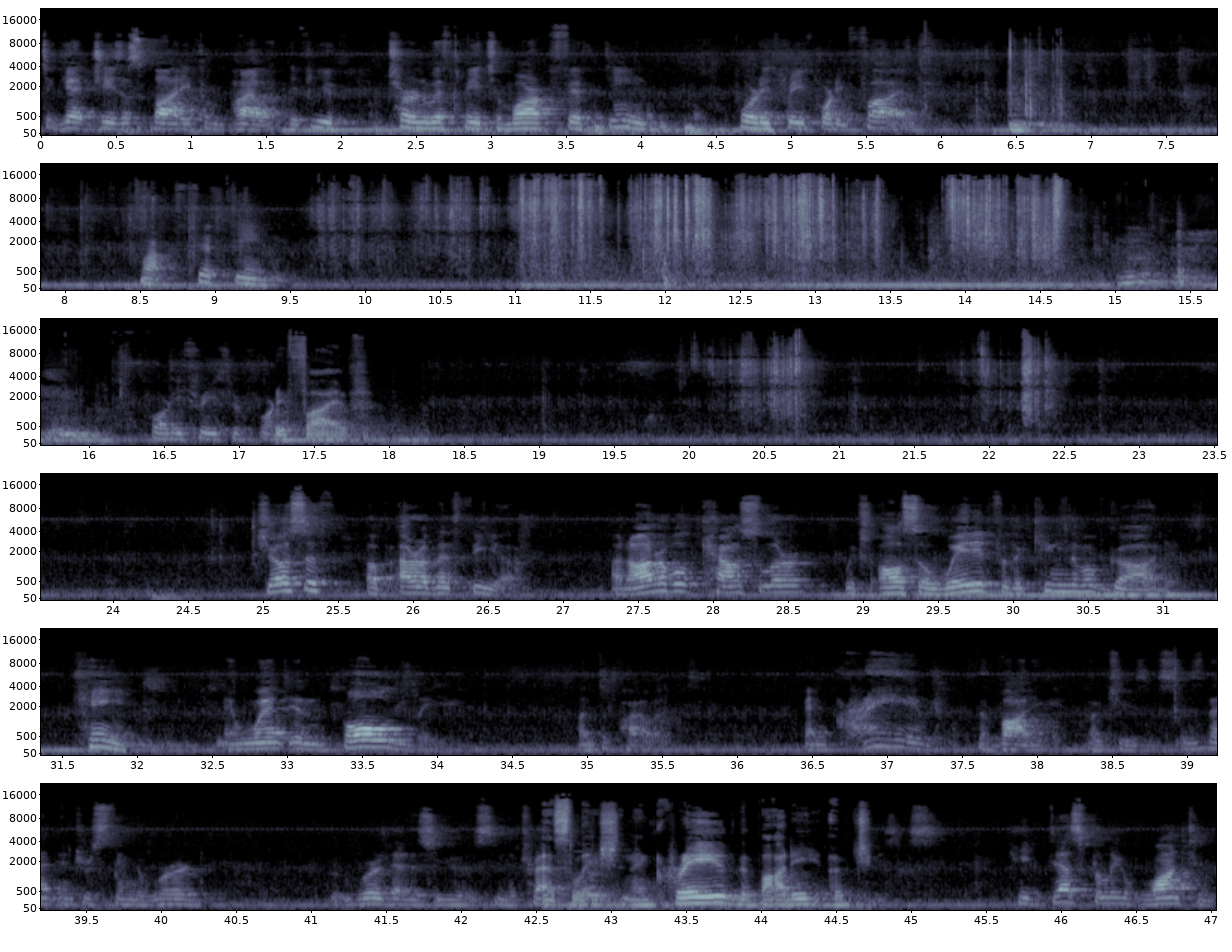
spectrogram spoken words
to get Jesus' body from Pilate. If you turn with me to Mark 15, 43, 45. Mark 15. Forty-three through forty-five. Joseph of Arimathea, an honorable counselor, which also waited for the kingdom of God, came and went in boldly unto Pilate and craved the body of Jesus. Isn't that interesting? The word, the word that is used in the translation, and craved the body of Jesus. He desperately wanted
